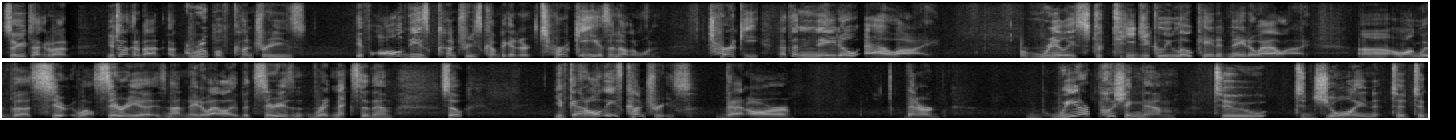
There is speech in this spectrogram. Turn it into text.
So you're talking about you're talking about a group of countries. If all of these countries come together, Turkey is another one. Turkey, that's a NATO ally, a really strategically located NATO ally, uh, along with uh, Syria. Well, Syria is not a NATO ally, but Syria is right next to them. So you've got all these countries that are that are we are pushing them to to join to, to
